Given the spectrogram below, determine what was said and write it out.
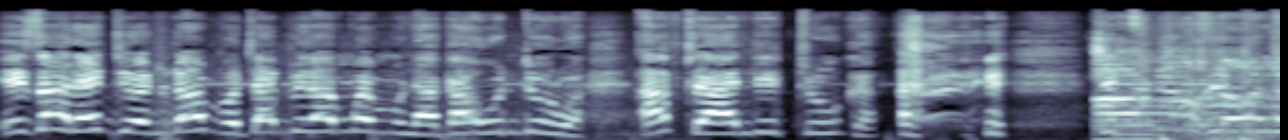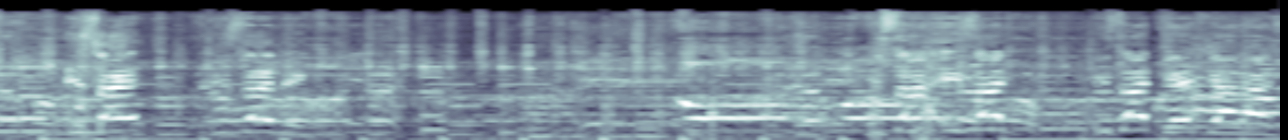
isa redhiyo ndinoda kumbotambira mumwe munhu akaundurwa after andituka. Isa dangerous.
